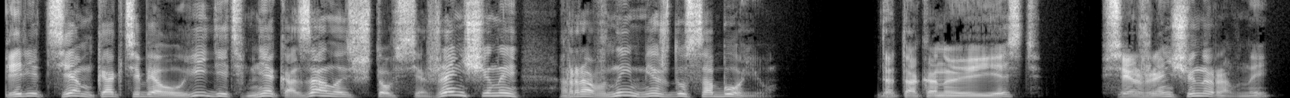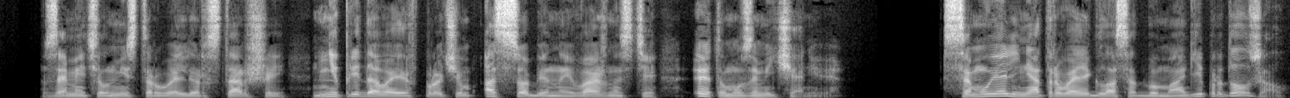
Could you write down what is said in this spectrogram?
Перед тем, как тебя увидеть, мне казалось, что все женщины равны между собою. Да так оно и есть. Все женщины равны. — заметил мистер Уэллер-старший, не придавая, впрочем, особенной важности этому замечанию. Самуэль, не отрывая глаз от бумаги, продолжал.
